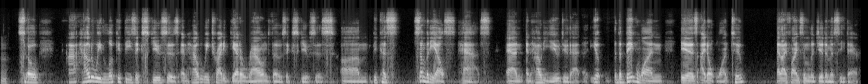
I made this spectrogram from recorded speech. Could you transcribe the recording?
Hmm. So, how, how do we look at these excuses and how do we try to get around those excuses? Um, because somebody else has. And, and how do you do that? You know, the big one is I don't want to, and I find some legitimacy there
